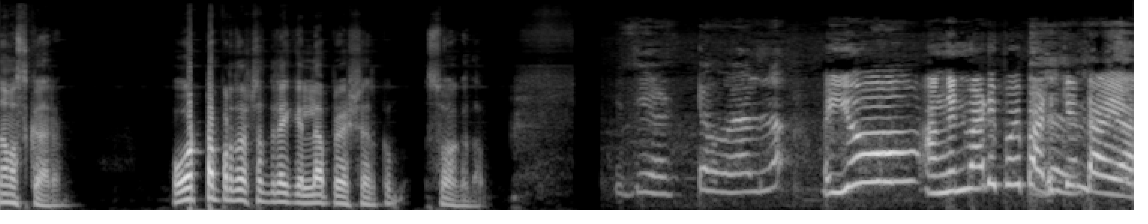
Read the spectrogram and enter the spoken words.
നമസ്കാരം. ഓട്ടപ്രദർശനത്തിലേക്ക് എല്ലാ പ്രേക്ഷകർക്കും സ്വാഗതം. അയ്യോ അംഗൻവാടി പോയി പഠിക്കണ്ടായോ?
